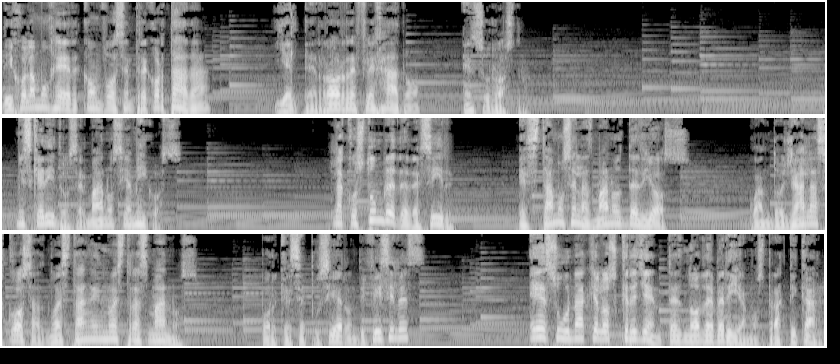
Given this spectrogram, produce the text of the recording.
Dijo la mujer con voz entrecortada y el terror reflejado en su rostro. Mis queridos hermanos y amigos, la costumbre de decir estamos en las manos de Dios cuando ya las cosas no están en nuestras manos porque se pusieron difíciles es una que los creyentes no deberíamos practicar.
